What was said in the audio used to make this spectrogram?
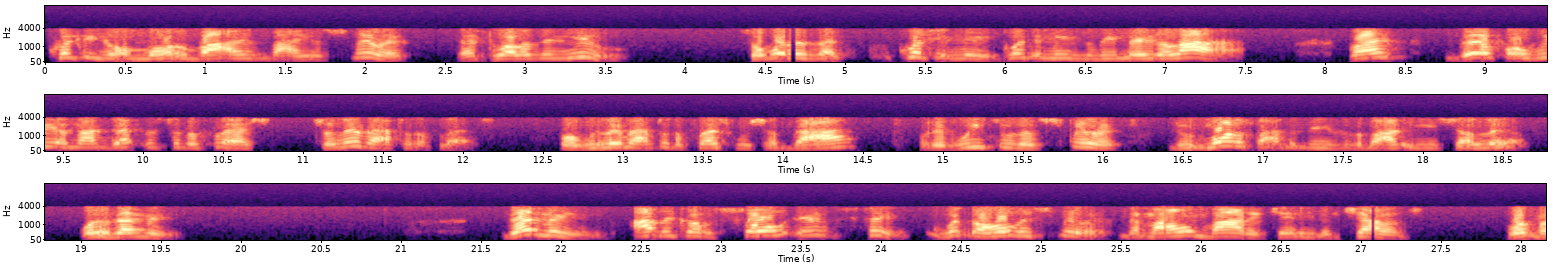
quicken your mortal bodies by his spirit that dwelleth in you. So what does that quicken mean? Quicken means to be made alive. Right? Therefore we are not debtors to the flesh to live after the flesh. For if we live after the flesh we shall die. But if we through the spirit do mortify the deeds of the body, ye shall live. What does that mean? That means I become so in sync with the Holy Spirit that my own body can't even challenge what my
